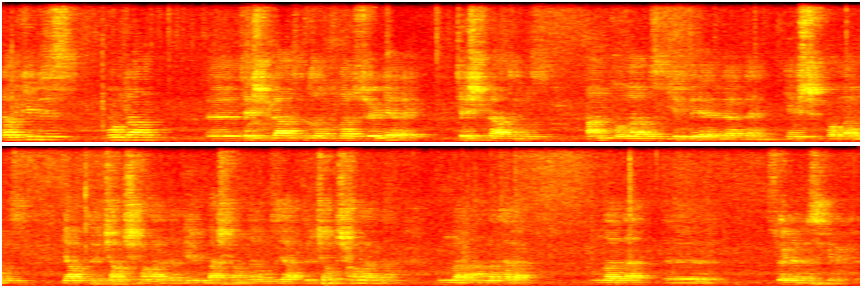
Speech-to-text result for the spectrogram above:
Tabii ki biz buradan e, teşkilatımıza bunları söyleyerek teşkilatımız, han kollarımız girdiği evlerde, gençlik kollarımız yaptığı çalışmalarda, birim başkanlarımız yaptığı çalışmalarda bunları anlatarak bunları da e, söylemesi gerekiyor.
